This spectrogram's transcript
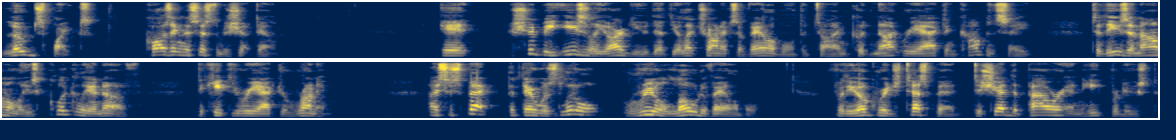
load spikes, causing the system to shut down. It should be easily argued that the electronics available at the time could not react and compensate to these anomalies quickly enough to keep the reactor running. I suspect that there was little real load available for the Oak Ridge testbed to shed the power and heat produced.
